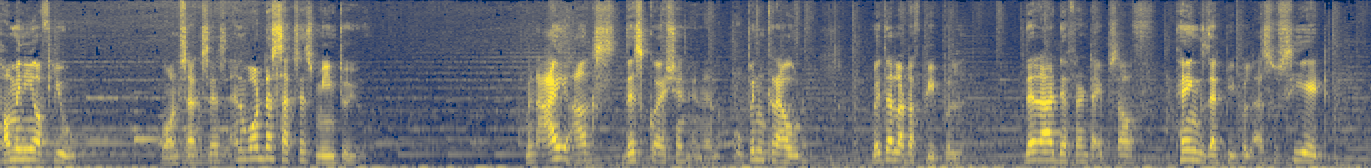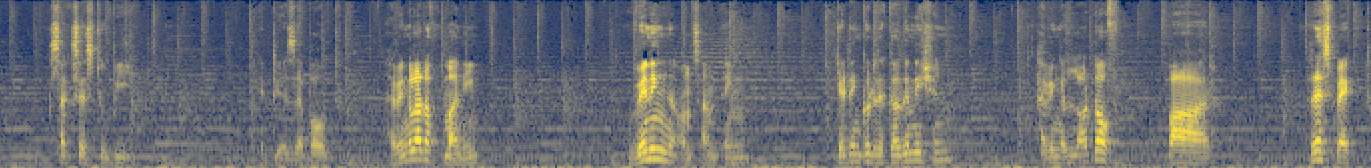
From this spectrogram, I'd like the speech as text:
How many of you want success, and what does success mean to you? When I ask this question in an open crowd with a lot of people, there are different types of things that people associate success to be. It is about having a lot of money, winning on something, getting good recognition, having a lot of power, respect,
